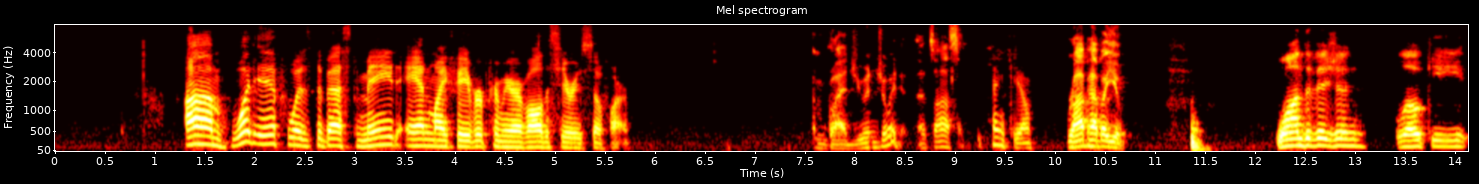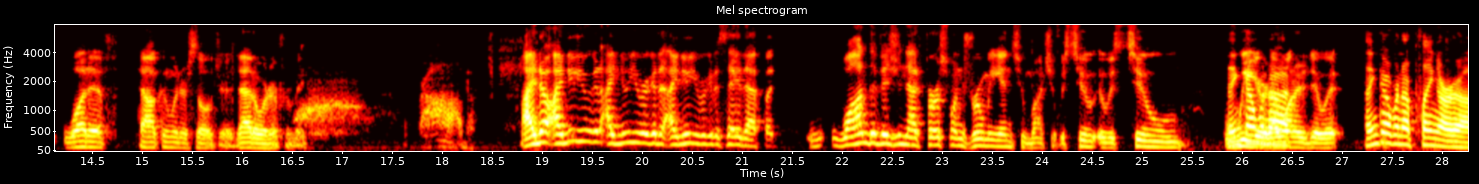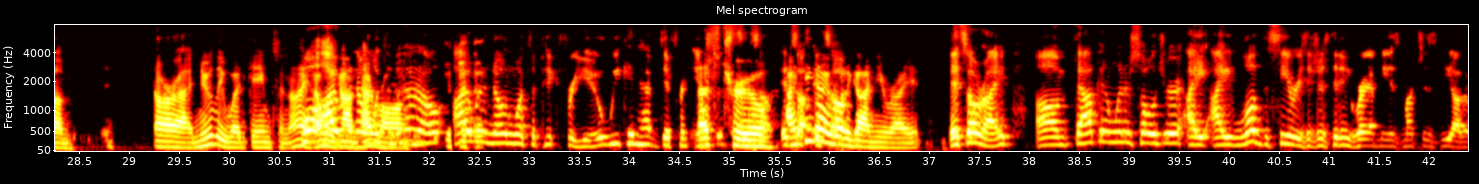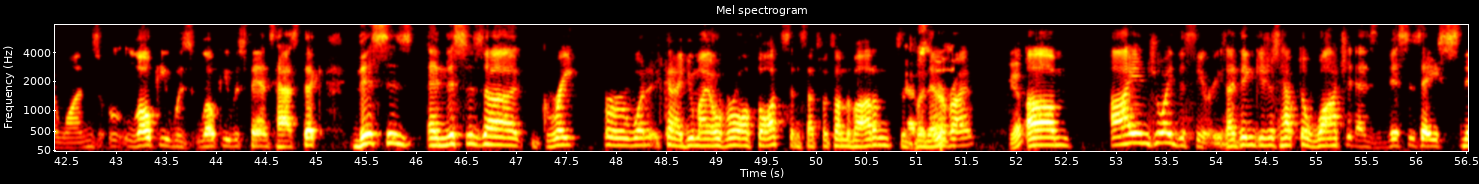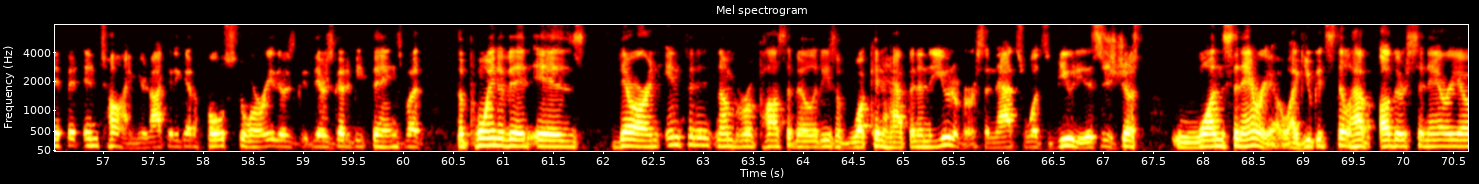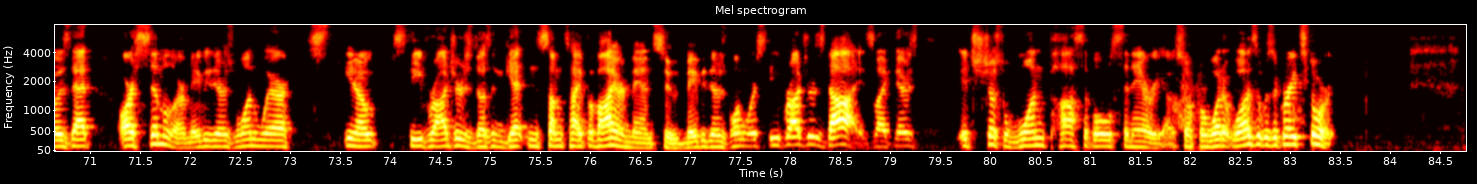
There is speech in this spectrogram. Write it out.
Um, what if was the best made and my favorite premiere of all the series so far? I'm glad you enjoyed it. That's awesome. Thank you. Rob, how about you? WandaVision, Loki, What If, Falcon Winter Soldier. That order for me. Rob. I know. I knew you were gonna. I knew you were gonna. I knew you were gonna say that. But WandaVision, that first one drew me in too much. It was too. It was too Thank God we're weird. I not- wanted to do it. Thank God we're not playing our um our uh, newlywed game tonight. well, I I would have gotten know that what wrong. to, no, no, no. I would have known what to pick for you. We can have different. That's interests. true. It's, it's, I think I would have gotten you right. It's all right. Um, Falcon and Winter Soldier. I I love the series. It just didn't grab me as much as the other ones. Loki was Loki was fantastic. This is and this is uh great for what can I do my overall thoughts since that's what's on the bottom since we're there, Brian. Yep. Um, I enjoyed the series. I think you just have to watch it as this is a snippet in time. You're not going to get a full story. There's there's going to be things, but the point of it is there are an infinite number of possibilities of what can happen in the universe, and that's what's beauty. This is just one scenario. Like you could still have other scenarios that are similar. Maybe there's one where you know Steve Rogers doesn't get in some type of Iron Man suit. Maybe there's one where Steve Rogers dies. Like there's it's just one possible scenario. So for what it was, it was a great story.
